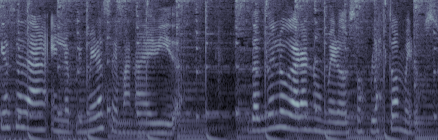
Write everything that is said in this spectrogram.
que se da en la primera semana de vida, dando lugar a numerosos blastómeros.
